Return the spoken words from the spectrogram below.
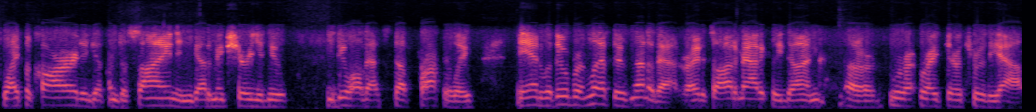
swipe a card and get them to sign, and you got to make sure you do you do all that stuff properly. And with Uber and Lyft, there's none of that, right? It's automatically done uh, r- right there through the app.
